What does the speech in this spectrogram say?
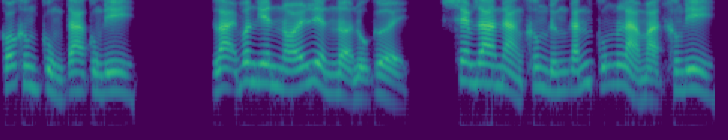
có không cùng ta cùng đi. Lại Vân Yên nói liền nở nụ cười, xem ra nàng không đứng đắn cũng là mạt không đi.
